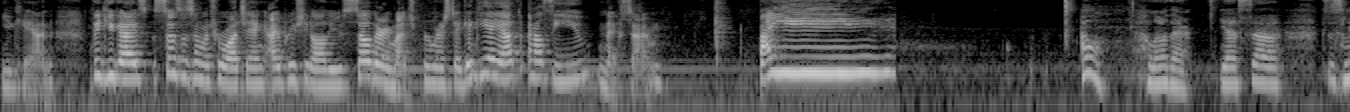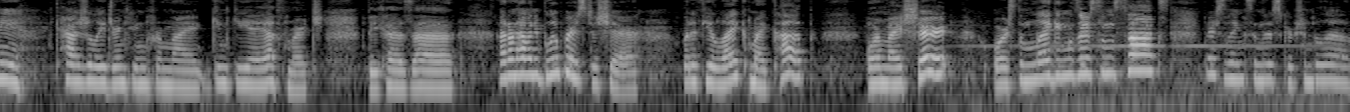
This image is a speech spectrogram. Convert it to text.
you can. Thank you guys so, so, so much for watching. I appreciate all of you so very much. Remember to stay Genki AF, and I'll see you next time. Bye! Oh, hello there. Yes, uh, this is me casually drinking from my Genki AF merch because uh, I don't have any bloopers to share. But if you like my cup or my shirt or some leggings or some socks, there's links in the description below.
